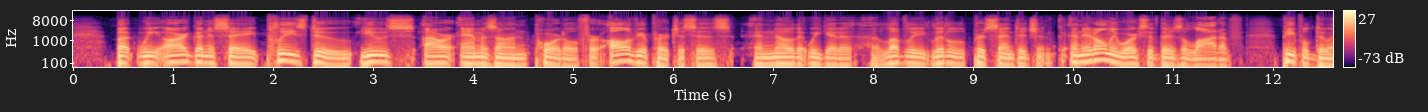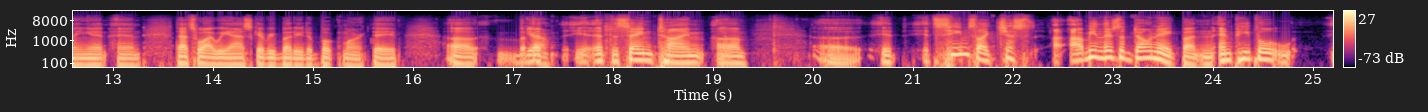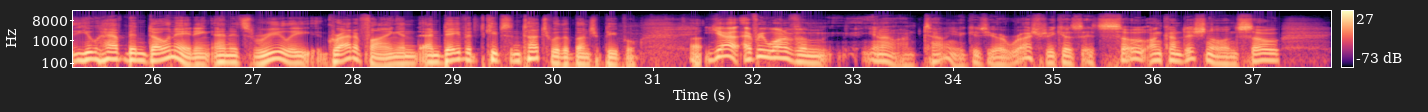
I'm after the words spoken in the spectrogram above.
but we are going to say please do use our Amazon portal for all of your purchases and know that we get a, a lovely little percentage. And, and it only works if there's a lot of people doing it. And that's why we ask everybody to bookmark Dave. Uh, but Yeah. at, at the same time, um, uh, it it seems like just I- I mean there's a donate button and people you have been donating and it's really gratifying and and David keeps in touch with a bunch of people. Yeah, every one of them, you know, I'm telling you, gives you a rush because it's so unconditional and so,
